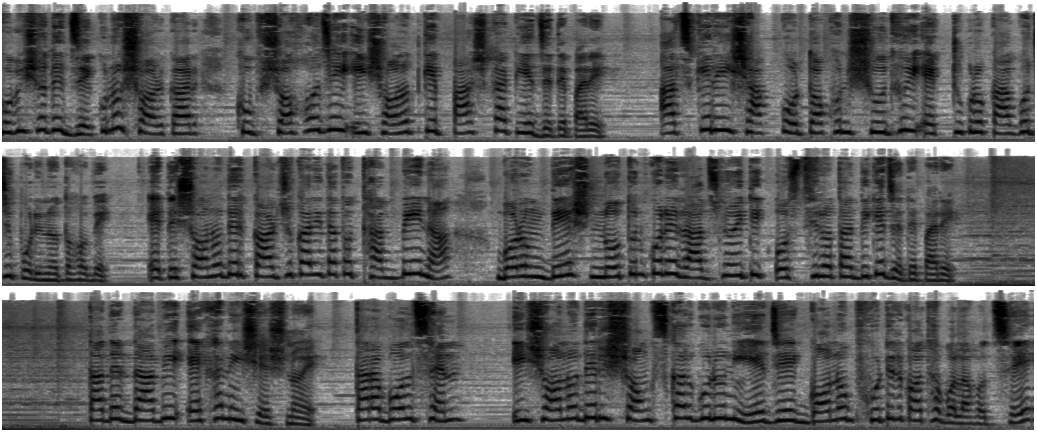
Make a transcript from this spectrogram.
ভবিষ্যতে যে কোনো সরকার খুব সহজেই এই সনদকে পাশ কাটিয়ে যেতে পারে। আজকের এই স্বাক্ষর তখন শুধুই এক টুকরো কাগজে পরিণত হবে। এতে সনদের কার্যকারিতা তো থাকবেই না, বরং দেশ নতুন করে রাজনৈতিক অস্থিরতার দিকে যেতে পারে। তাদের দাবি এখানেই শেষ নয়। তারা বলছেন, এই সনদের সংস্কারগুলো নিয়ে যে গণভোটের কথা বলা হচ্ছে,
